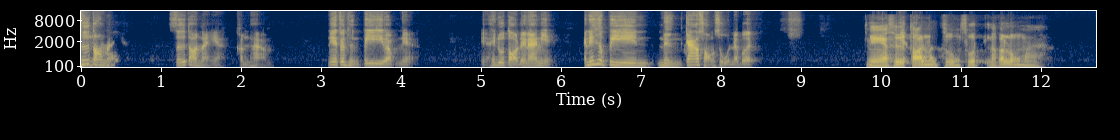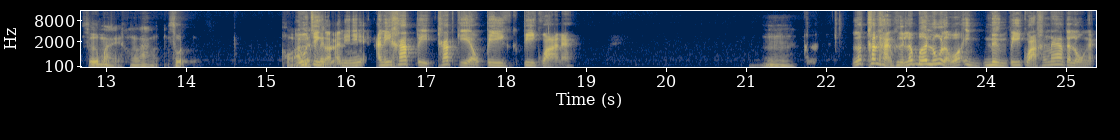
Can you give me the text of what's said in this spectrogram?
ซื้อตอนไหน ซื้อตอนไหนอะคำถาม เนี่ยจนถึงปีแบบเนี่ย เนี่ยให้ดูต่อด้วยนะนี่ อันนี้คือปีหนึ่งเก้าสองศูนย์นะเบิร์ตนี่ไงซื้อตอนมันสูงสุดแล้วก็ลงมา ซื้อใหม่ข้างล่างสุด ของอันรู้จริงเหรอล็กๆอันนี้ อันนี้คาบปีคาบเกี่ยวปีปีกว่านะ อืม แล้วคำถามคือแล้วเบิร์ตรู้เหรอว่าอีกหนึ่งปีกว่าข้างหน้าจะลงอะ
